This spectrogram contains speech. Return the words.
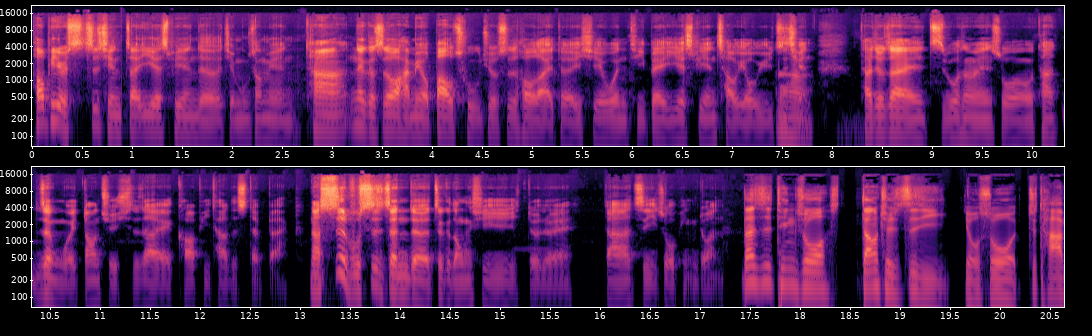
？Paul Pierce 之前在 ESPN 的节目上面，他那个时候还没有爆出就是后来的一些问题被 ESPN 炒鱿鱼之前，他就在直播上面说，他认为 Doncic 是在 copy 他的 step back。那是不是真的这个东西，对不对？大家自己做评断。但是听说。当时自己有说，就他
